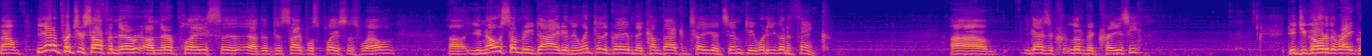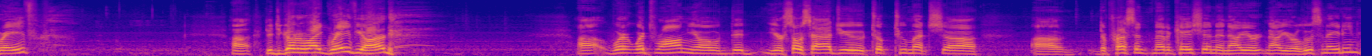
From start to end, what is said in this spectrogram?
Now, you got to put yourself in their, on their place, uh, the disciples' place as well. Uh, you know somebody died and they went to the grave and they come back and tell you it's empty. What are you going to think? Uh, you guys are a little bit crazy. Did you go to the right grave? Uh, did you go to the right graveyard? uh, where, what's wrong? You know, did, you're so sad you took too much uh, uh, depressant medication and now you're now you're hallucinating.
